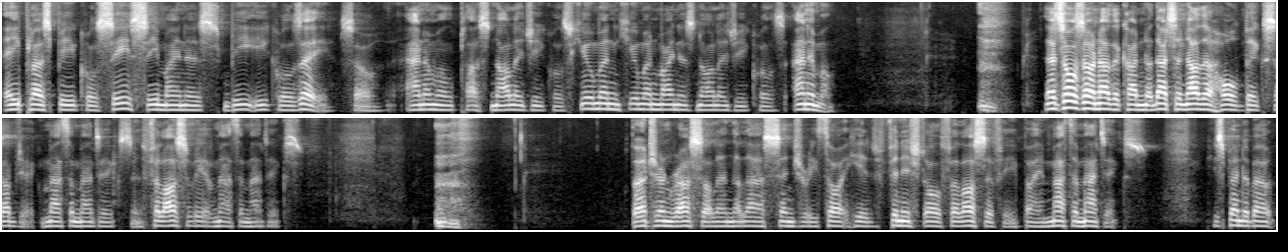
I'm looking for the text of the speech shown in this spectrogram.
A plus B equals C, C minus B equals A. So animal plus knowledge equals human, human minus knowledge equals animal. that's also another kind of, that's another whole big subject, mathematics and philosophy of mathematics. Bertrand Russell in the last century thought he had finished all philosophy by mathematics. He spent about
